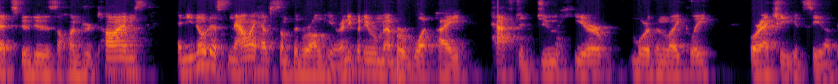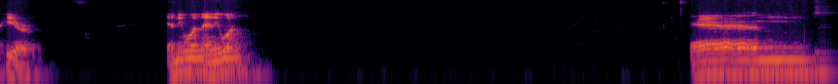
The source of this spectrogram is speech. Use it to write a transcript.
that's going to do this 100 times. And you notice now I have something wrong here. Anybody remember what I have to do here more than likely? Or actually, you can see it up here. Anyone? Anyone? And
